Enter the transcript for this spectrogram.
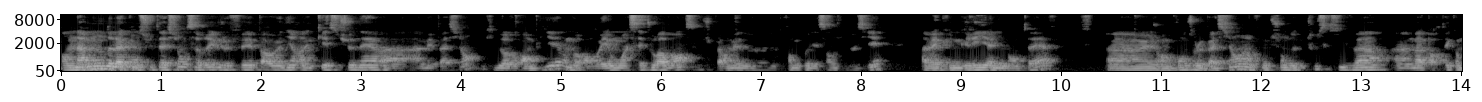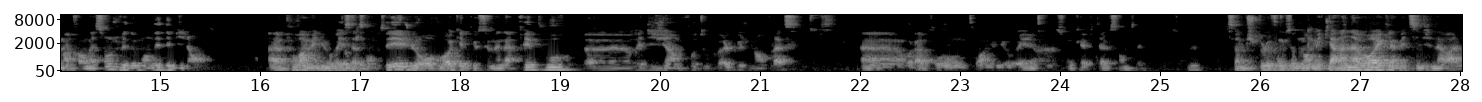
En amont de la consultation, c'est vrai que je fais parvenir un questionnaire à, mes patients qui doivent remplir, me renvoyer au moins 7 jours avant, ce qui permet de, prendre connaissance du dossier, avec une grille alimentaire. Euh, je rencontre le patient et en fonction de tout ce qui va euh, m'apporter comme information, je vais demander des bilans pour améliorer sa santé. Je le revois quelques semaines après pour rédiger un protocole que je mets en place voilà, pour, pour améliorer son capital santé c'est un petit peu le fonctionnement, mais qui n'a rien à voir avec la médecine générale.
